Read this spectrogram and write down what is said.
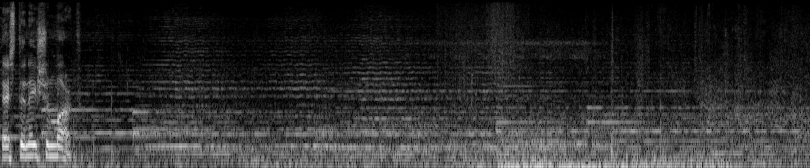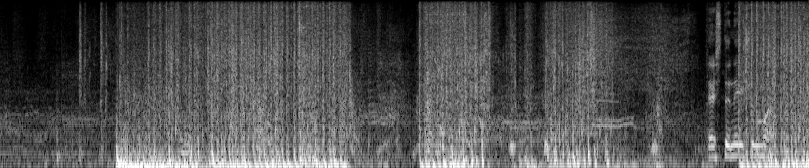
Destination marked. Destination marked.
